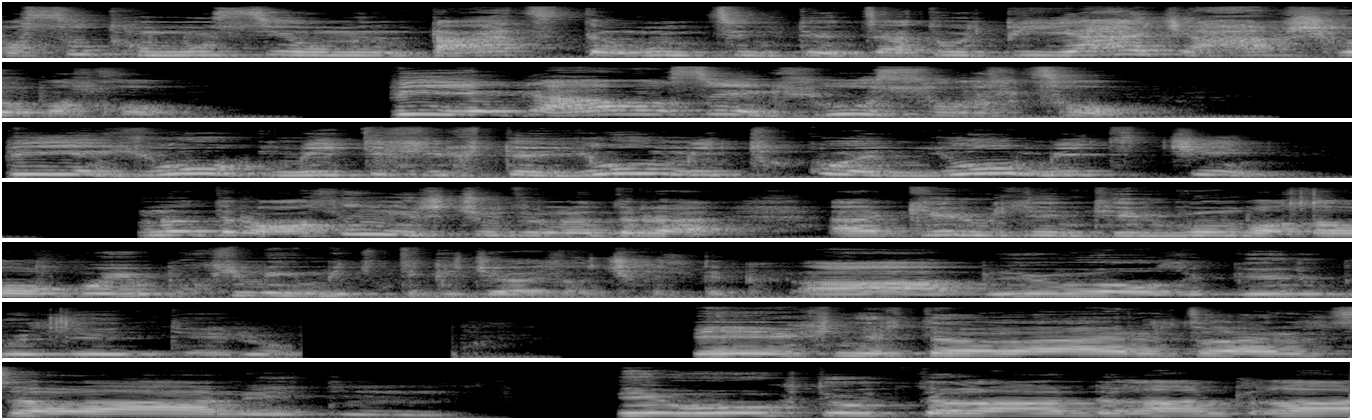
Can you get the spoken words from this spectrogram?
бусад хүмүүсийн өмнө даацтай үн цэнтэй. За тэгвэл би яаж аав шиг болох вэ? Би яг ааваасаа яг юу суралцах вэ? Би юуг мэдэх хэрэгтэй, юу мэдэхгүй байна, юу мэдчихээн. Өнөөдөр олон ирчүүд өнөөдөр гэр бүлийн тэргүүн болоогүй бүх юмыг мэддэг гэж ойлгож эхэлдэг. Аа би бол гэр бүлийн тэрв. Би их нэртэйгээ харилцаа харилцаагаа мэднэ. Би хүүхдүүдтэйгээ хандаг хандлагаа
